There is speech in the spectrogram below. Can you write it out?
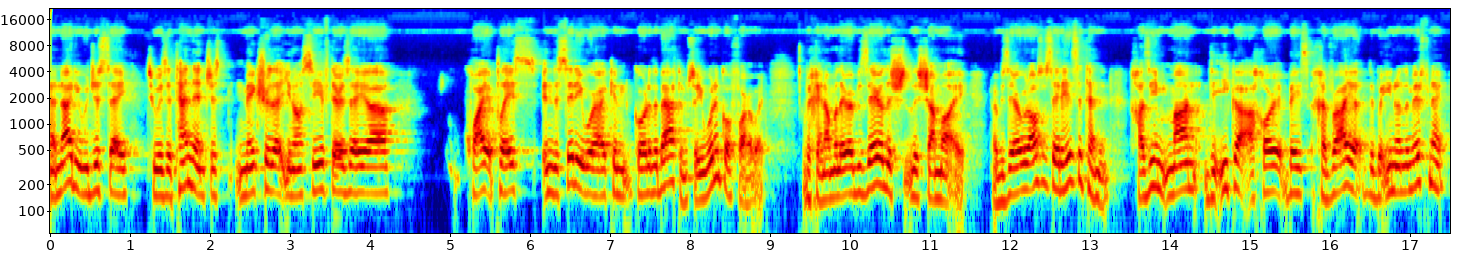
at night he would just say to his attendant, just make sure that, you know, see if there's a uh, quiet place in the city where I can go to the bathroom. So you wouldn't go far away. Rabbi Zera would also say to his attendant, Chazim man deika achore beis chavraya de lemifne.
